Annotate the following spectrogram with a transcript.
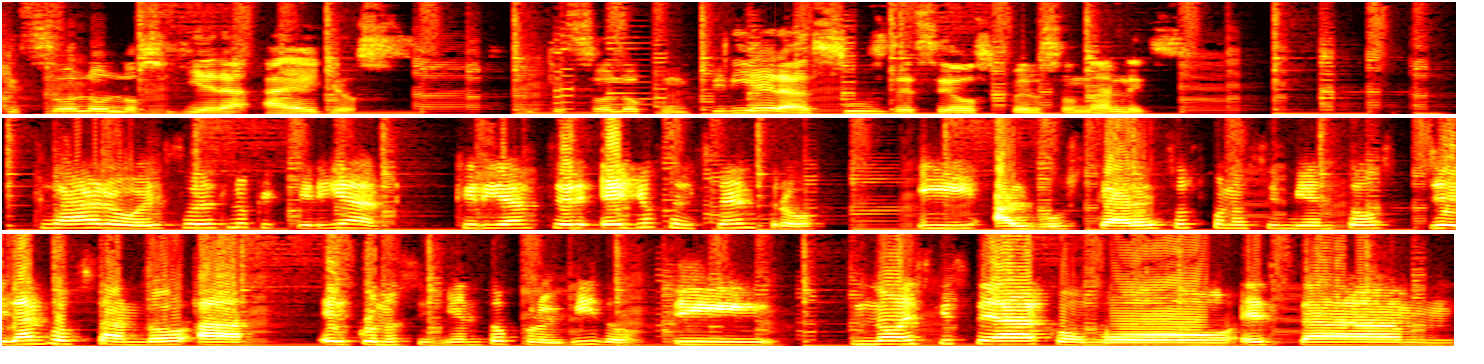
que solo los siguiera a ellos y que solo cumpliera sus deseos personales. Claro, eso es lo que querían. Querían ser ellos el centro y al buscar esos conocimientos llegan rozando a el conocimiento prohibido y no es que sea como esta mm,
